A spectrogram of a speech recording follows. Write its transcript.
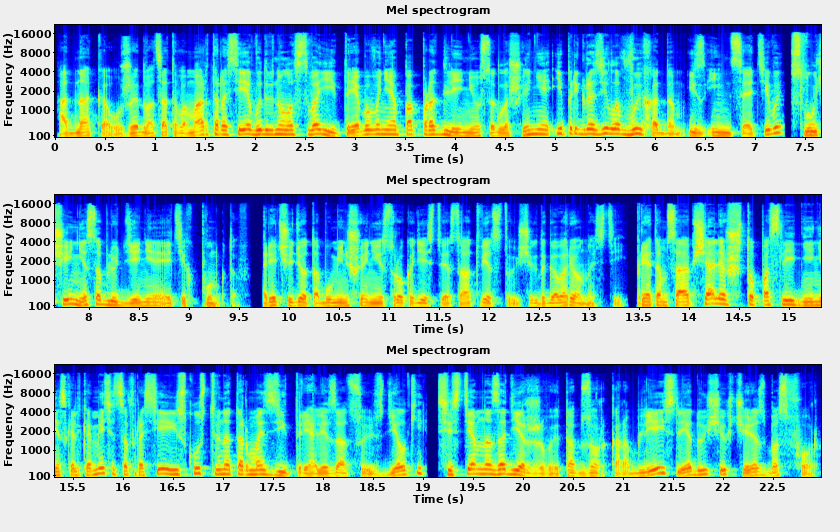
Однако уже 20 марта Россия выдвинула свои требования по продлению соглашения и пригрозила выходом из инициативы в случае несоблюдения этих пунктов. Речь идет об уменьшении срока действия соответствующих договоренностей. При этом сообщали, что последние несколько месяцев Россия искусственно тормозит реализацию сделки, системно задерживает обзор кораблей, следующих через Босфор.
